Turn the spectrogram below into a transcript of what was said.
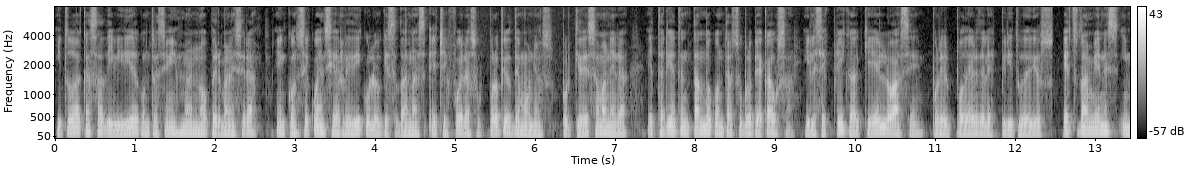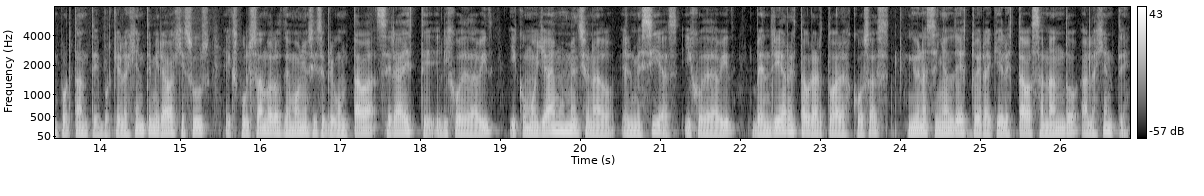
y toda casa dividida contra sí misma no permanecerá. En consecuencia es ridículo que Satanás eche fuera sus propios demonios, porque de esa manera estaría tentando contra su propia causa, y les explica que él lo hace por el poder del Espíritu de Dios. Esto también es importante, porque la gente miraba a Jesús expulsando a los demonios y se preguntaba, ¿será este el Hijo de David? Y como ya hemos mencionado, el Mesías, Hijo de David, vendría a restaurar todas las cosas, y una señal de esto era que él estaba sanando a la gente,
